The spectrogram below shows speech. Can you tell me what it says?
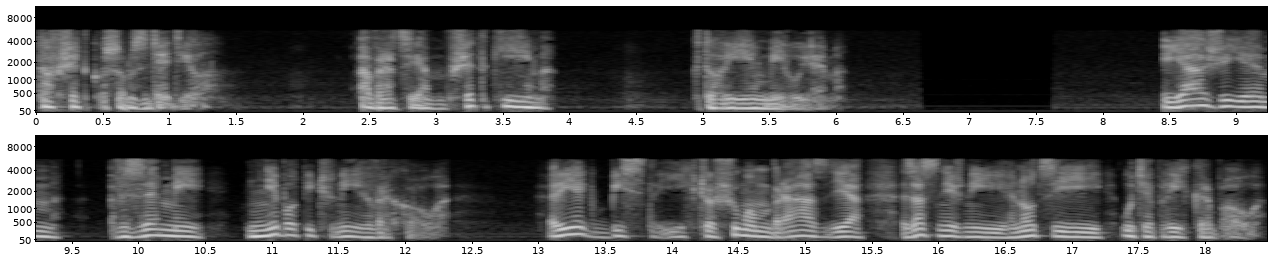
To všetko som zdedil. A vraciam všetkým, ktorých milujem. Ja žijem v zemi nebotyčných vrchov, riek bystrých, čo šumom brázdia za snežných nocí u teplých krbov.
